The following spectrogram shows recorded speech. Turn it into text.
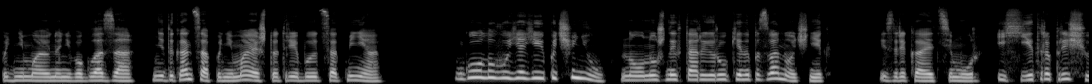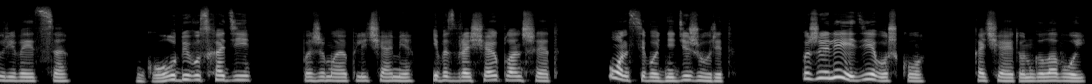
Поднимаю на него глаза, не до конца понимая, что требуется от меня. «Голову я ей починю, но нужны вторые руки на позвоночник», — изрекает Тимур и хитро прищуривается. «Голубеву сходи», — пожимаю плечами и возвращаю планшет. «Он сегодня дежурит». «Пожалей девушку», — качает он головой.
